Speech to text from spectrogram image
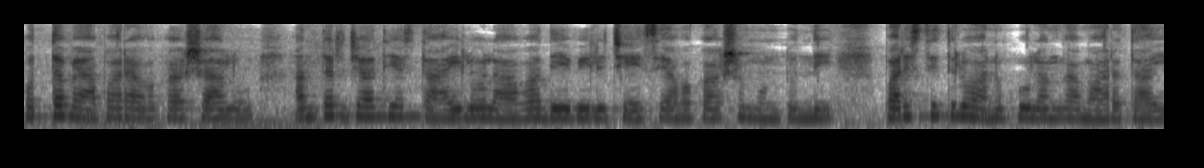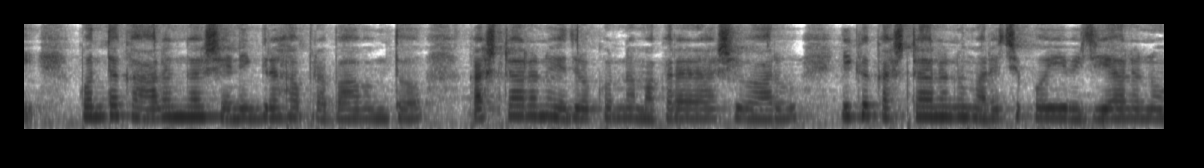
కొత్త వ్యాపార అవకాశాలు అంతర్జాతీయ స్థాయిలో లావాదేవీలు చేసే అవకాశం ఉంటుంది. పరిస్థితులు అనుకూలంగా మారతాయి. కొంతకాలంగా శనిగ్రహ ప్రభావంతో కష్టాలను ఎదుర్కొన్న మకర రాశి వారు ఇక కష్టాలను మరచిపోయి విజయాలను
